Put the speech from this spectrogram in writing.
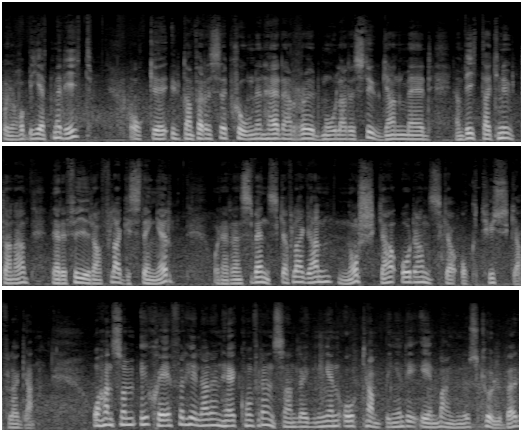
Och jag har begett mig dit. Och eh, utanför receptionen här, den rödmålade stugan med de vita knutarna, där är fyra flaggstänger. Och där är den svenska flaggan, norska och danska och tyska flaggan. Och han som är chef för hela den här konferensanläggningen och campingen det är Magnus Kullberg.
